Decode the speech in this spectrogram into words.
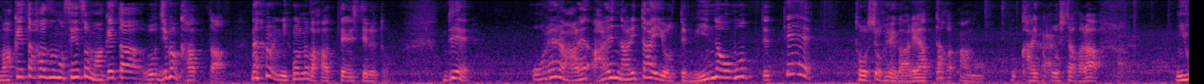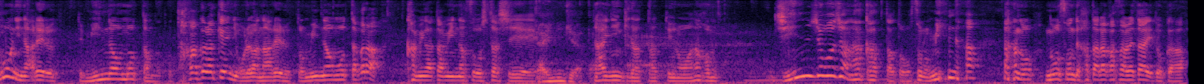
負けたはずの戦争負けた自分は勝った。なのに日本の方が発展してると。で俺らあれあれになりたいよってみんな思ってて鄧小平があれやったかあの開港したから、日本になれるってみんな思ったんだと。高倉健に俺はなれるとみんな思ったから髪型みんなそうしたし大人気だった。大人気だったっていうのはなんかもう尋常じゃなかったと。そのみんな あの農村で働かされたりとか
